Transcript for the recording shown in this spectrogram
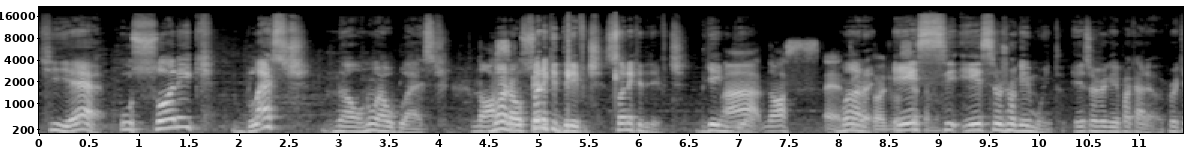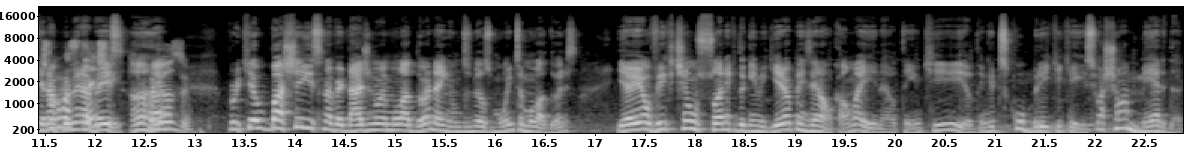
que é o Sonic Blast. Não, não é o Blast. Nossa, Mano, é o Sonic Drift. Sonic Drift. Game Ah, Gear. nossa. É, Mano, esse, esse eu joguei muito. Esse eu joguei pra caramba. Porque na primeira bastante? vez. Uh -huh, curioso. Porque eu baixei isso, na verdade, no emulador, né? Em um dos meus muitos emuladores. E aí eu vi que tinha um Sonic do Game Gear e eu pensei, não, calma aí, né? Eu tenho que, eu tenho que descobrir o que, que é isso. Eu achei uma merda.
